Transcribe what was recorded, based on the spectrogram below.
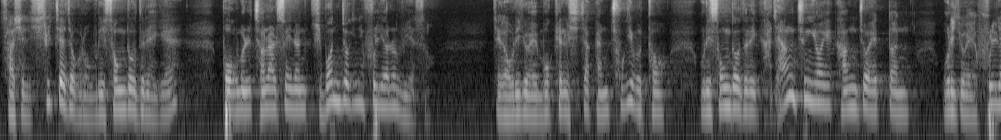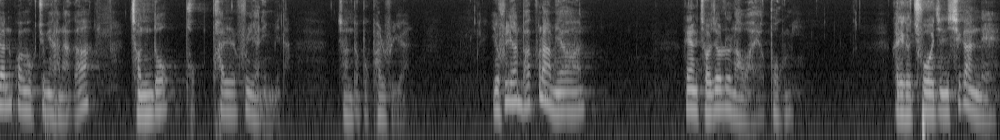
사실 실제적으로 우리 성도들에게 복음을 전할 수 있는 기본적인 훈련을 위해서 제가 우리 교회 목회를 시작한 초기부터 우리 성도들이 가장 중요하게 강조했던 우리 교회 훈련 과목 중에 하나가 전도 폭발 훈련입니다. 전도 폭발 훈련. 이 훈련 받고 나면 그냥 저절로 나와요, 복음이. 그리고 주어진 시간 내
